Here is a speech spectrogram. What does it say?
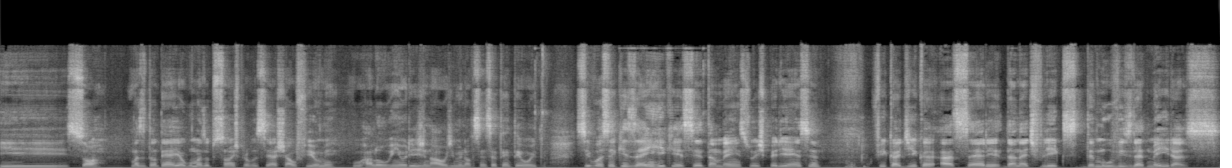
e só. Mas então tem aí algumas opções para você achar o filme o Halloween original de 1978. Se você quiser enriquecer também sua experiência, fica a dica a série da Netflix The Movies That Made Us,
